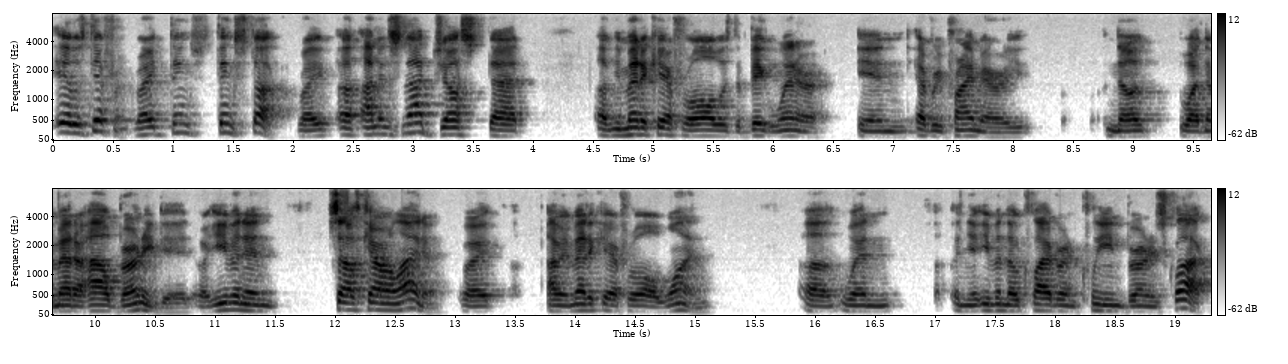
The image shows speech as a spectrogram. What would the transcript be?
it was different, right? Things things stuck, right? Uh, I mean, it's not just that uh, Medicare for all was the big winner in every primary. No, what no matter how Bernie did, or even in South Carolina, right? I mean, Medicare for all won uh, when, even though Clyburn cleaned Bernie's clock.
